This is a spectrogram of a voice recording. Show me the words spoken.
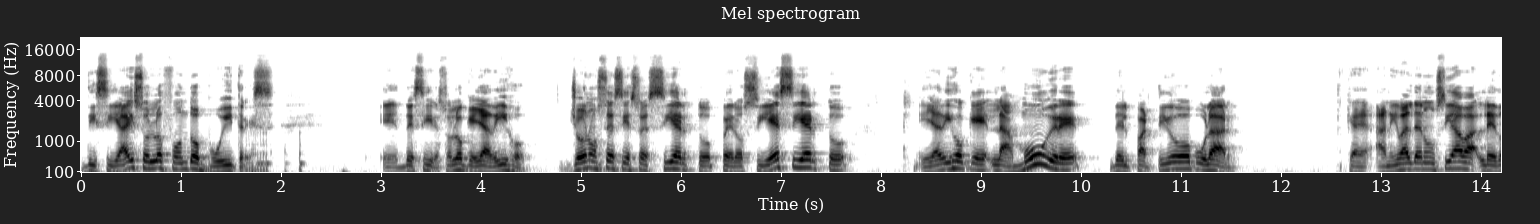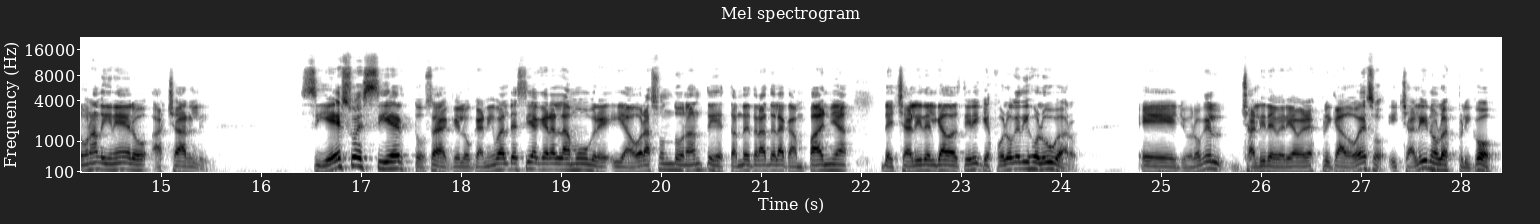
DCI son los fondos buitres. Es decir, eso es lo que ella dijo. Yo no sé si eso es cierto, pero si es cierto, ella dijo que la mugre del Partido Popular que Aníbal denunciaba le dona dinero a Charlie. Si eso es cierto, o sea, que lo que Aníbal decía que era la mugre y ahora son donantes y están detrás de la campaña de Charlie Delgado Altieri, que fue lo que dijo Lúgaro, eh, yo creo que Charlie debería haber explicado eso y Charlie no lo explicó.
